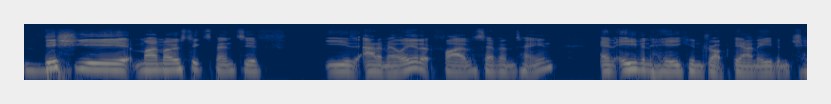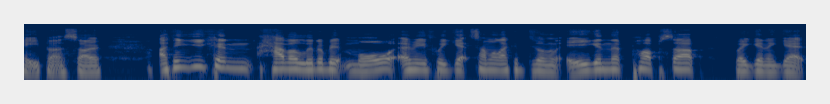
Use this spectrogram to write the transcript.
This year, my most expensive is Adam Elliott at 517 and even he can drop down even cheaper. So I think you can have a little bit more. I mean, if we get someone like a Dylan Egan that pops up, we're going to get,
